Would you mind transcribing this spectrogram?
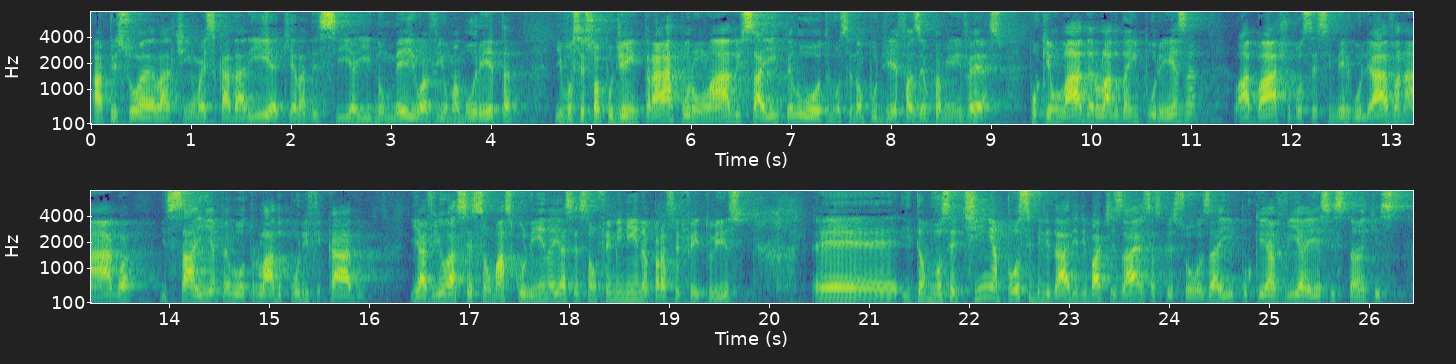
a pessoa ela tinha uma escadaria que ela descia e no meio havia uma mureta e você só podia entrar por um lado e sair pelo outro. Você não podia fazer o caminho inverso, porque um lado era o lado da impureza, lá abaixo você se mergulhava na água e saía pelo outro lado purificado. E havia a seção masculina e a seção feminina para ser feito isso. É, então você tinha a possibilidade de batizar essas pessoas aí, porque havia esses tanques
